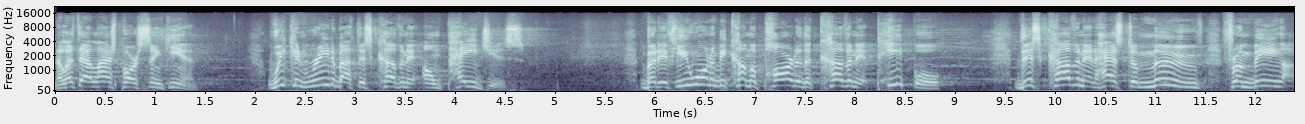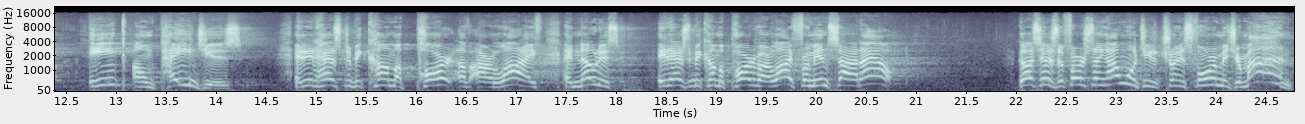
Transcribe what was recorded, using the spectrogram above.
Now, let that last part sink in. We can read about this covenant on pages, but if you want to become a part of the covenant people, this covenant has to move from being ink on pages and it has to become a part of our life. And notice, it has to become a part of our life from inside out. God says, the first thing I want you to transform is your mind.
